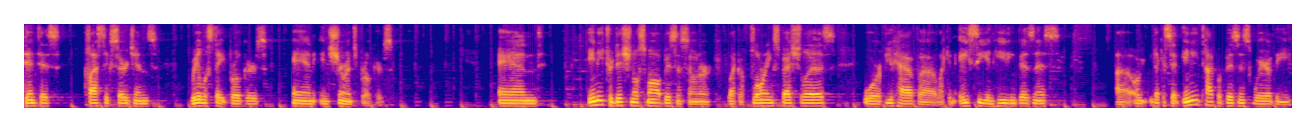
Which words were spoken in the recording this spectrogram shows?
dentists, plastic surgeons, real estate brokers, and insurance brokers. And any traditional small business owner, like a flooring specialist, or if you have uh, like an AC and heating business, uh, or like I said, any type of business where the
